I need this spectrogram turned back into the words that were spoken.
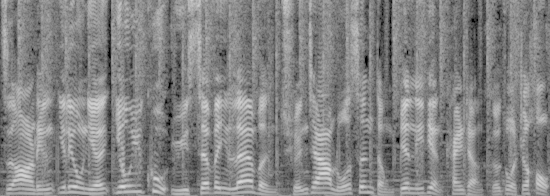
自2016年优衣库与 Seven Eleven、全家、罗森等便利店开展合作之后，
